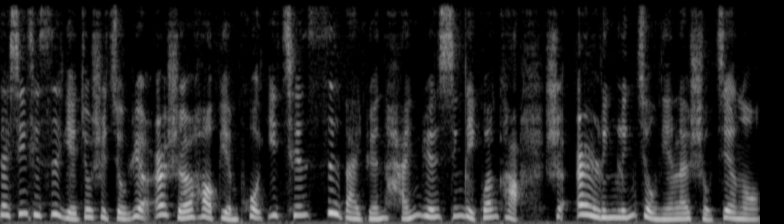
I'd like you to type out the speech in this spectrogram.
在星期四，也就是九月二十二号，贬破一千四百元韩元心理关卡，是二零零九年来首见哦。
